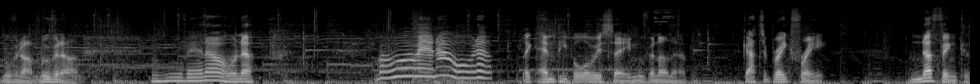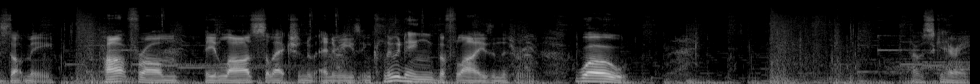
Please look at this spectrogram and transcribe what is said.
Moving on. Moving on. Moving on up. Moving on up. Like M people always say, moving on up. Got to break free. Nothing can stop me, apart from a large selection of enemies, including the flies in this room. Whoa. That was scary.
